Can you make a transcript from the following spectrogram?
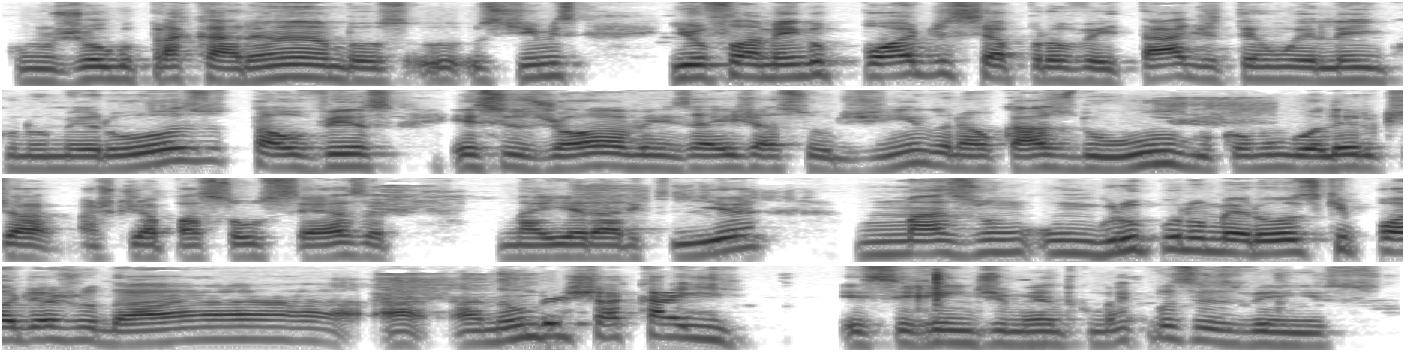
com jogo pra caramba, os, os, times, e o Flamengo pode se aproveitar de ter um elenco numeroso, talvez esses jovens aí já surgindo, né? O caso do Hugo, como um goleiro que já acho que já passou o César na hierarquia, mas um, um grupo numeroso que pode ajudar a, a não deixar cair esse rendimento. Como é que vocês veem isso?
